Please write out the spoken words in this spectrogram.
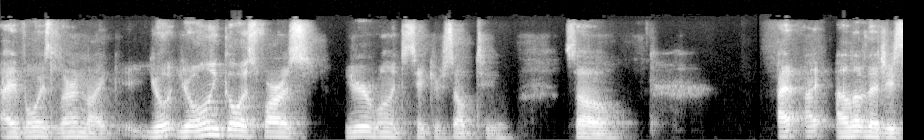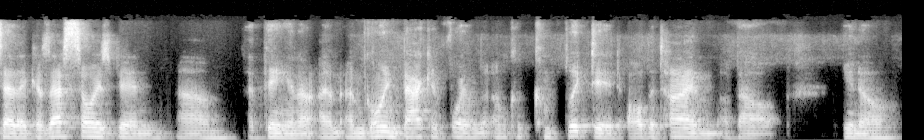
I've always learned like you'll, you only go as far as you're willing to take yourself to. So I, I, love that you said that because that's always been um, a thing, and I'm I'm going back and forth. I'm, I'm, conflicted all the time about you know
